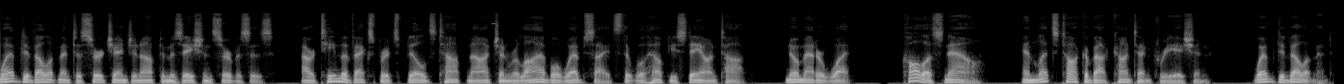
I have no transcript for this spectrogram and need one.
web development to search engine optimization services, our team of experts builds top notch and reliable websites that will help you stay on top, no matter what. Call us now, and let's talk about content creation, web development,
